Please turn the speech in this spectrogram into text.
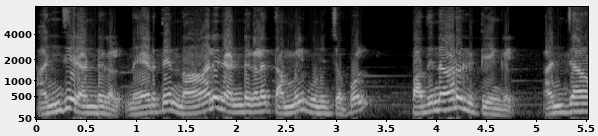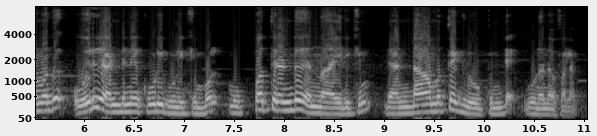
അഞ്ച് രണ്ടുകൾ നേരത്തെ നാല് രണ്ടുകളെ തമ്മിൽ ഗുണിച്ചപ്പോൾ പതിനാറ് കിട്ടിയെങ്കിൽ അഞ്ചാമത് ഒരു രണ്ടിനെ കൂടി ഗുണിക്കുമ്പോൾ മുപ്പത്തിരണ്ട് എന്നായിരിക്കും രണ്ടാമത്തെ ഗ്രൂപ്പിന്റെ ഗുണനഫലം.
